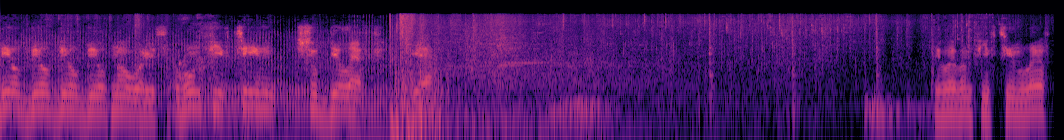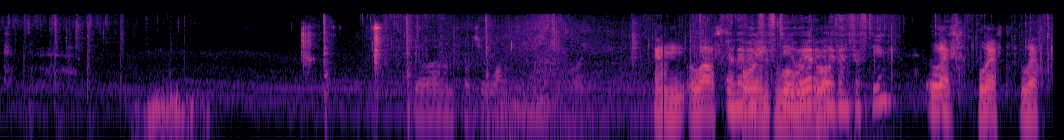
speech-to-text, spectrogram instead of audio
Build, build, build, build. No worries. 115 should be left. Yeah. Eleven fifteen left. 1141. And last 11, point 15, where? 11, 15? Left, left, left.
